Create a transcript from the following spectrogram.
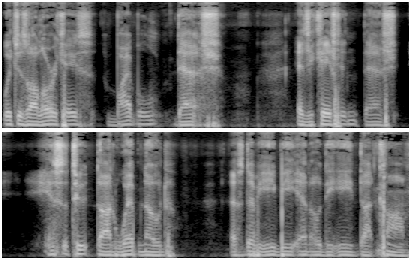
which is all lowercase Bible dash education dash institute dot webnode. That's W E B N O D E dot com.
